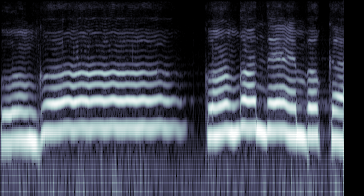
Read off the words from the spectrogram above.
Congo, Congo ndemboka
